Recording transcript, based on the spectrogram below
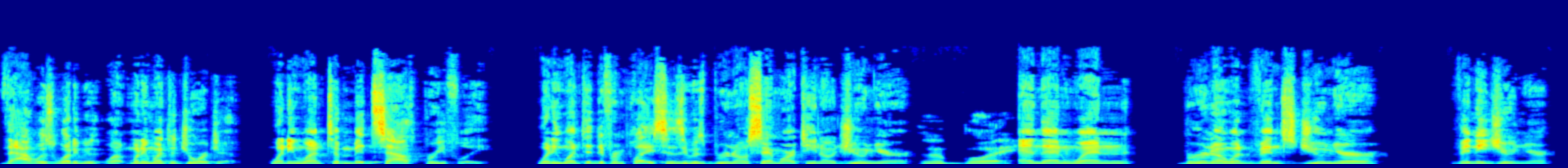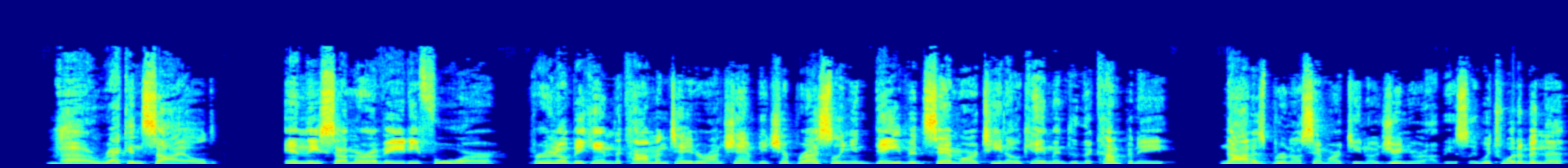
That was what he was when he went to Georgia, when he went to Mid South briefly, when he went to different places. He was Bruno Sammartino Jr. Oh boy! And then when Bruno and Vince Jr., Vinny Jr. Uh, reconciled in the summer of '84, Bruno became the commentator on Championship Wrestling, and David Sammartino came into the company, not as Bruno Sammartino Jr., obviously, which would have been the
